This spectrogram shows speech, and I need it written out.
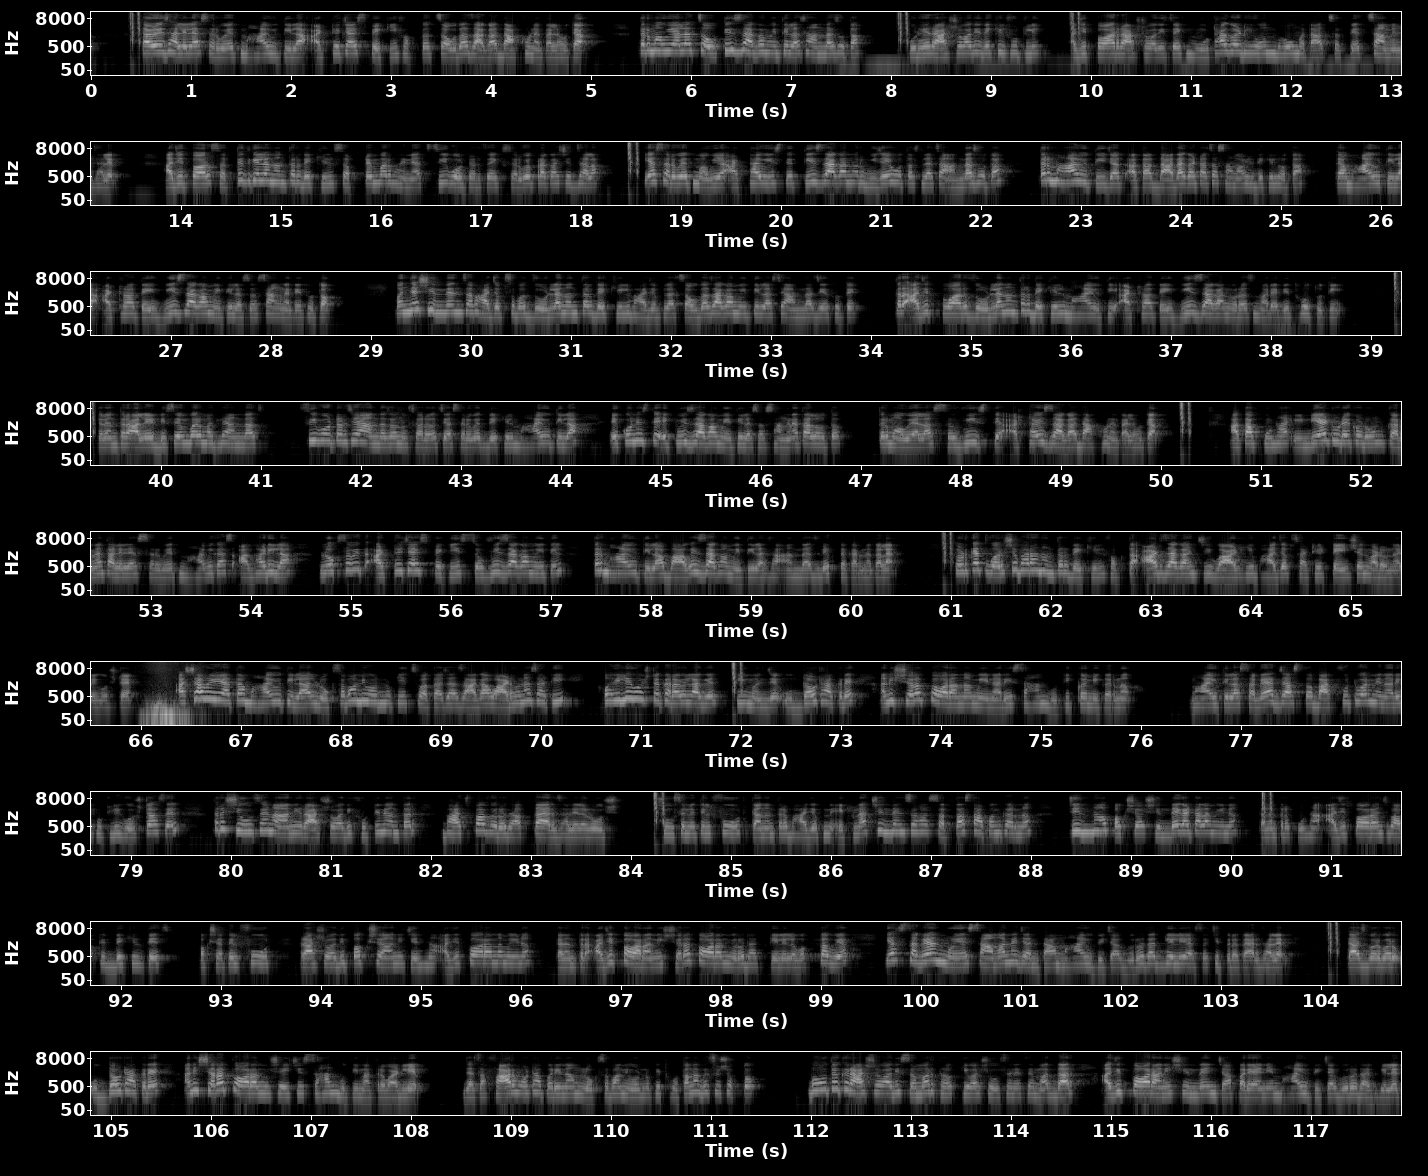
त्यावेळी झालेल्या सर्वेत महायुतीला अठ्ठेचाळीस पैकी फक्त चौदा जागा दाखवण्यात आल्या होत्या. तर मग याला चौतीस जागा मिळतील असा अंदाज होता. पुढे राष्ट्रवादी देखील फुटली. अजित पवार राष्ट्रवादीचा एक मोठा गट घेऊन बहुमतात सत्तेत सामील झाले. अजित पवार सत्तेत गेल्यानंतर देखील सप्टेंबर महिन्यात सी वोटरचा एक सर्वे प्रकाशित झाला. या सर्वेत मविया अठ्ठावीस ते तीस जागांवर विजय होत असल्याचा अंदाज होता. तर महायुती ज्यात आता दादा गटाचा समावेश देखील होता त्या महायुतीला अठरा ते वीस जागा मिळतील असं सांगण्यात येत होतं. म्हणजे शिंदेचं भाजपसोबत जोडल्यानंतर देखील भाजपला चौदा जागा मिळतील असे अंदाज येत होते. तर अजित पवार जोडल्यानंतर देखील महायुती अठरा ते वीस जागांवरच मर्यादित होत होती. त्यानंतर आले डिसेंबर मधले अंदाज. सी वोटरच्या अंदाजानुसारच या सर्वेत देखील महायुतीला एकोणीस ते एकवीस जागा मिळतील असं सांगण्यात आलं होतं. तर मव्याला सव्वीस ते अठ्ठावीस जागा दाखवण्यात आल्या होत्या. आता पुन्हा इंडिया टुडे कडून करण्यात आलेल्या सर्वेत महाविकास आघाडीला लोकसभेत अठ्ठेचाळीस पैकी सव्वीस जागा मिळतील तर महायुतीला बावीस जागा मिळतील असा अंदाज व्यक्त करण्यात आलाय. थोडक्यात वर्षभरानंतर देखील फक्त आठ जागांची वाढ ही भाजपसाठी टेन्शन वाढवणारी गोष्ट आहे. अशा वेळी आता महायुतीला लोकसभा निवडणुकीत स्वतःच्या जागा वाढवण्यासाठी पहिली गोष्ट करावी लागेल ती म्हणजे उद्धव ठाकरे आणि शरद पवारांना मिळणारी सहानुभूती कमी करणं. महायुतीला सगळ्यात जास्त बॅकफुटवर नेणारी कुठली गोष्ट असेल तर शिवसेना आणि राष्ट्रवादी फुटीनंतर भाजपा विरोधात तयार झालेला रोष. शिवसेनेतील फूट त्यानंतर भाजपने एकनाथ शिंदेसह सत्ता स्थापन करणं चिन्ह पक्ष शिंदे गटाला मिळणं त्यानंतर पुन्हा अजित पवारांच्या बाबतीत देखील तेच. पक्षातील फूट राष्ट्रवादी पक्ष आणि चिन्ह अजित पवारांना मिळणं त्यानंतर अजित पवारांनी शरद पवारांविरोधात केलेलं वक्तव्य या सगळ्यांमुळे सामान्य जनता महायुतीच्या विरोधात गेली असं चित्र तयार झालंय. त्याचबरोबर उद्धव ठाकरे आणि शरद पवारांविषयीची सहानुभूती मात्र वाढली आहे ज्याचा फार मोठा परिणाम लोकसभा निवडणुकीत होताना दिसू शकतो. बहुतेक राष्ट्रवादी समर्थक किंवा शिवसेनेचे मतदार अजित पवार आणि शिंदेच्या पर्यायाने महायुतीच्या विरोधात गेलेत.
